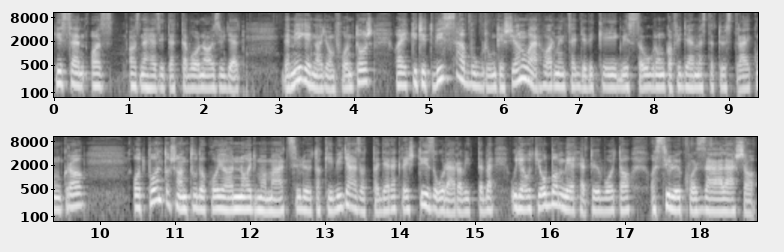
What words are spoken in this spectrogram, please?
hiszen az, az nehezítette volna az ügyet. De még egy nagyon fontos, ha egy kicsit visszábugrunk, és január 31-ig visszaugrunk a figyelmeztető sztrájkunkra, ott pontosan tudok olyan nagymamát, szülőt, aki vigyázott a gyerekre, és tíz órára vitte be. Ugye ott jobban mérhető volt a, a szülők hozzáállása.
